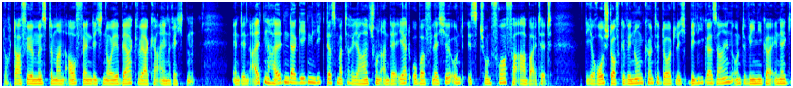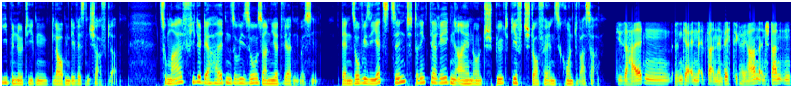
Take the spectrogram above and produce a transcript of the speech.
doch dafür müsste man aufwendig neue Bergwerke einrichten. In den alten Halden dagegen liegt das Material schon an der Erdoberfläche und ist schon vorverarbeitet. Die Rohstoffgewinnung könnte deutlich billiger sein und weniger Energie benötigen, glauben die Wissenschaftler. Zumal viele der Halden sowieso saniert werden müssen. Denn so wie sie jetzt sind, dringt der Regen ein und spült Giftstoffe ins Grundwasser. Diese Halden sind ja in etwa in den 60er Jahren entstanden.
